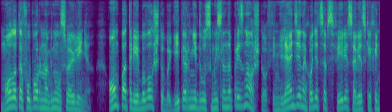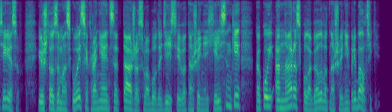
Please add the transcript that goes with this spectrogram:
Молотов упорно гнул свою линию. Он потребовал, чтобы Гитлер недвусмысленно признал, что Финляндия находится в сфере советских интересов и что за Москвой сохраняется та же свобода действий в отношении Хельсинки, какой она располагала в отношении Прибалтики.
